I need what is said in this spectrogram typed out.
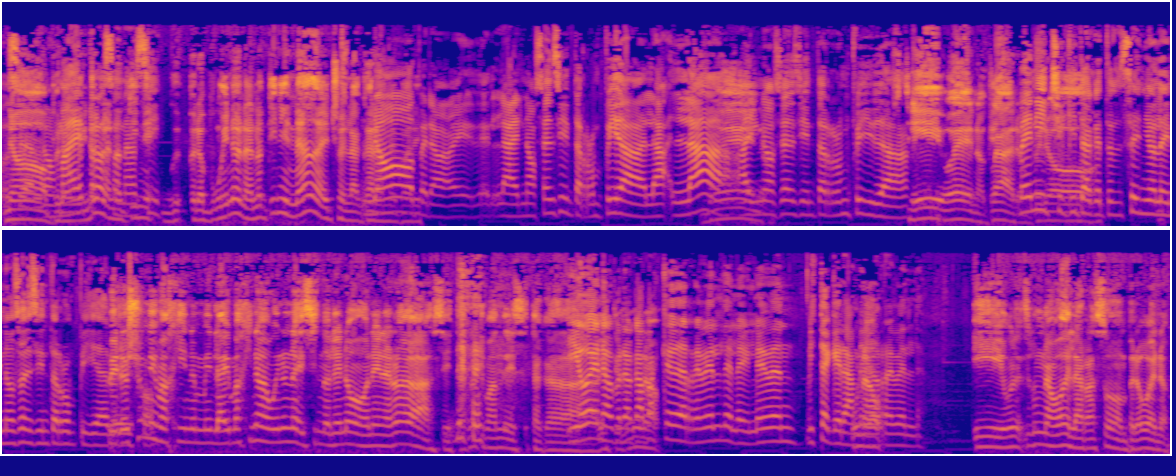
O No, sea, los pero maestros Winona son no así. tiene, pero Winona no tiene nada hecho en la cara. no, pero eh, la inocencia interrumpida, la, la Bueno. inocencia interrumpida. Sí, bueno, claro. Vení, pero- chiquita, que te enseño la inocencia interrumpida. Pero yo me imagino, me la imaginaba a Winona diciéndole, no, nena, no hagas esto, no te mandes esta cagada. Y bueno, ¿viste? pero Una- capaz que de rebelde la Eleven, viste que era Una- medio rebelde. Y una voz de la razón, pero bueno.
